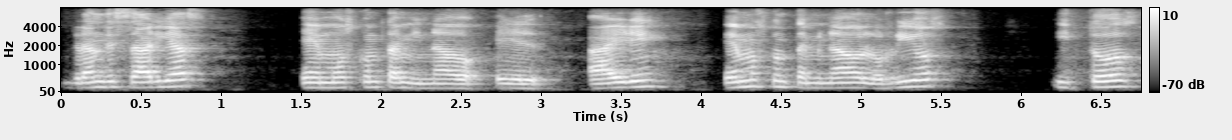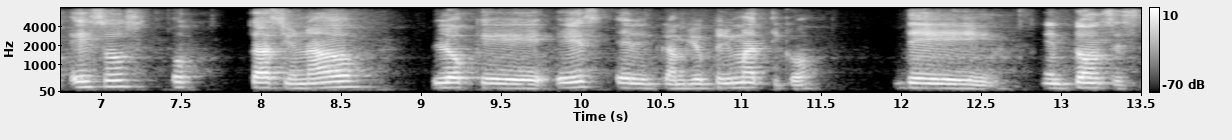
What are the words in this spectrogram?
grandes áreas, hemos contaminado el aire, hemos contaminado los ríos y todos esos ocasionado lo que es el cambio climático. De entonces,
